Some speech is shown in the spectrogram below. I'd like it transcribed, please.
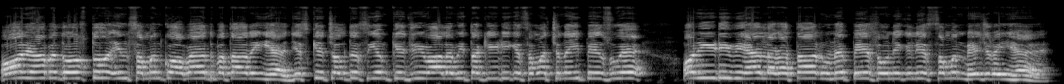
और यहाँ पे दोस्तों, इन समन को अवैध बता रही है, जिसके चलते सीएम केजरीवाल अभी तक ईडी के समक्ष नहीं पेश हुए। और ईडी भी है, लगातार उन्हें पेश होने के लिए समन भेज रही है।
